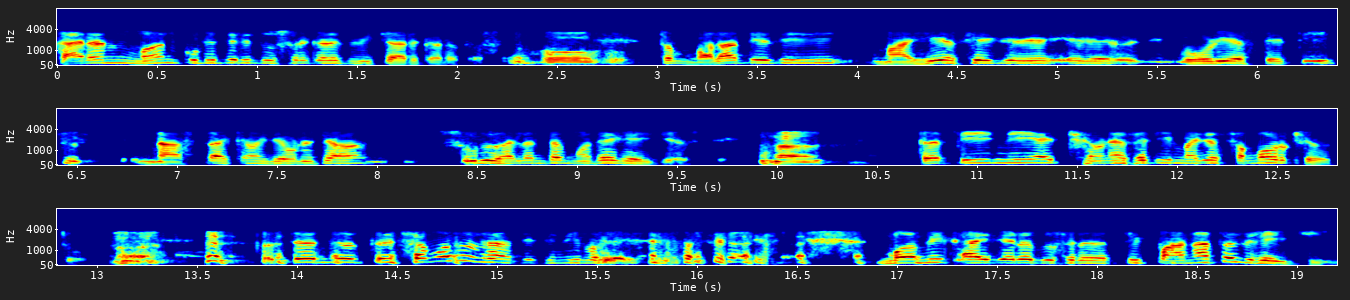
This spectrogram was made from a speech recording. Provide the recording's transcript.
कारण मन कुठेतरी दुसरीकडेच विचार करत असतो. तर मला ते ती माझी ग- गोळी असते ती नाश्ता किंवा जेवणाच्या सुरू झाल्यानंतरमध्ये घ्यायची असते. तर ती मी ठेवण्यासाठी माझ्यासमोर ठेवतो. तर समोरच राहते ती मी बघ- मग मी काय केलं दुसरं? ती पानातच घ्यायची.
